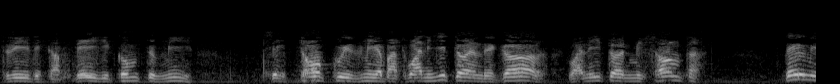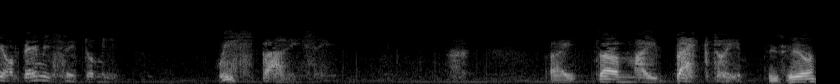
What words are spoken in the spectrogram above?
street, the cafe, he come to me, say, talk with me about Juanito and the girl, Juanito and Miss Hunter. Tell me of them, he say to me. Whisper, he. I turn my back to him. He's here?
